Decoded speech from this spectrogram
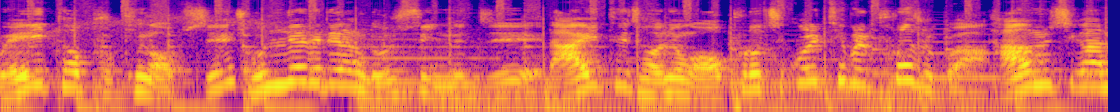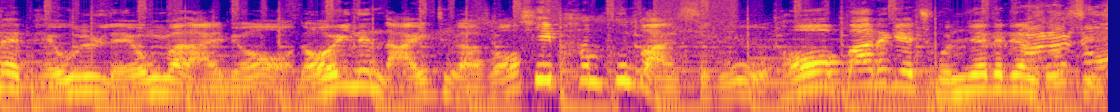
웨이터 부킹 없이 존예들이랑 놀 수 있는지 나이트 전용 어프로치 꿀팁을 풀어줄 거야. 다음 시간에 배울 내용만 알면 너희는 나이트 가서 팁 한 푼도 안 쓰고 더 빠르게 존예들이랑 놀 수 있어.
